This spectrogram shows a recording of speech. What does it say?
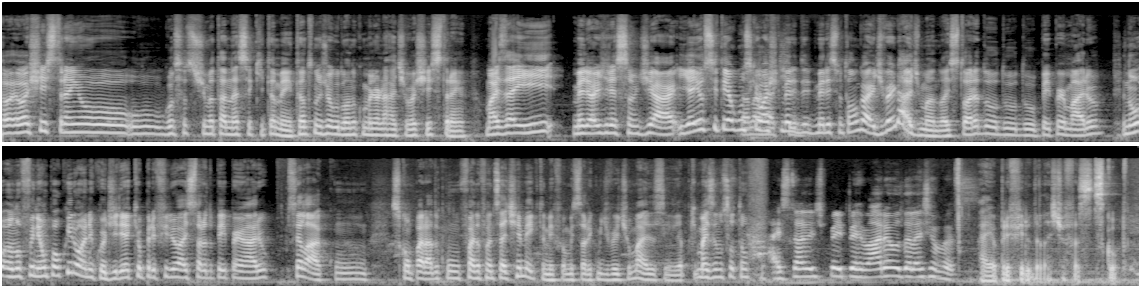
eu, eu achei estranho o, o Ghost of Tsushima tá nessa aqui também. Tanto no jogo do ano como melhor narrativa, eu achei estranho. Mas aí, melhor direção de ar. E aí eu citei alguns Da que eu acho que narrativa. mere, mereciam estar no lugar. De verdade, mano. A história do, do, do Paper Mario. Eu não, eu não fui nem um pouco irônico. Eu diria que eu prefiro a história do Paper Mario, sei lá, com, se comparado com Final Fantasy VII Remake também. Foi uma história que me divertiu mais, assim. É porque, mas eu não sou tão. A história de Paper Mario ou The Last of Us? Ah, eu prefiro The Last of Us, desculpa.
